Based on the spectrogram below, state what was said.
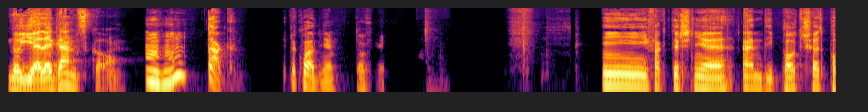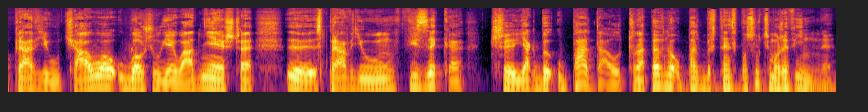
No i elegancko. Mhm, tak. Dokładnie. Okej. I faktycznie Andy podszedł, poprawił ciało, ułożył je ładnie, jeszcze y, sprawdził fizykę, czy jakby upadał, to na pewno upadłby w ten sposób, czy może w inny.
